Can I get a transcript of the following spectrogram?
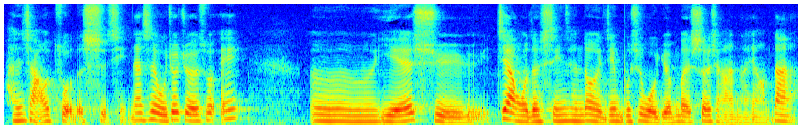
很想要做的事情，但是我就觉得说，哎。嗯，也许这样我的行程都已经不是我原本设想的那样，那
